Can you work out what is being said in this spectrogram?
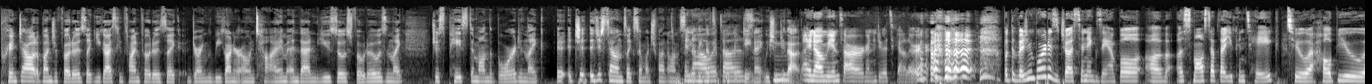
Print out a bunch of photos. Like you guys can find photos like during the week on your own time, and then use those photos and like just paste them on the board and like it, it, ju- it just sounds like so much fun honestly i, know, think that's a perfect does. date night we should do Mm, that I know me and Sarah are going to do it together. but the vision board is just an example of a small step that you can take to help you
